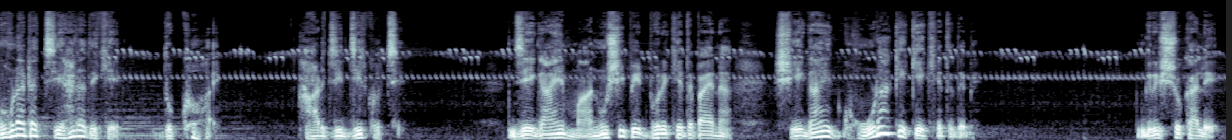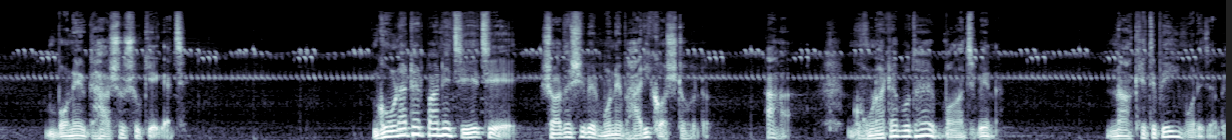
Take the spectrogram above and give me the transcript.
ঘোড়াটার চেহারা দেখে দুঃখ হয়, হাড় জিরজির করছে। যে গায়ে মানুষই পেট ভরে খেতে পায় না, সে গায়ে ঘোড়াকে কে খেতে দেবে? গ্রীষ্মকালে বনের ঘাসও শুকিয়ে গেছে। ঘোড়াটার পানে চেয়ে চেয়ে সদাশিবের মনে ভারী কষ্ট হলো। আহা, ঘোড়াটা বোধ হয় বাঁচবে না। না খেতে পেয়েই মরে যাবে।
